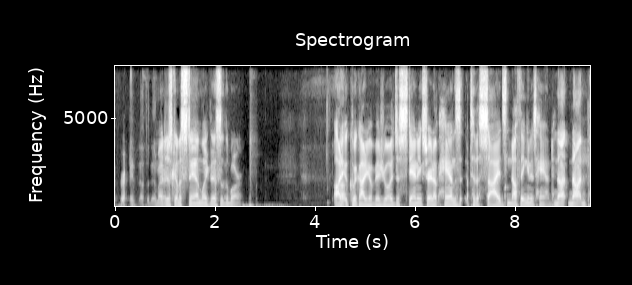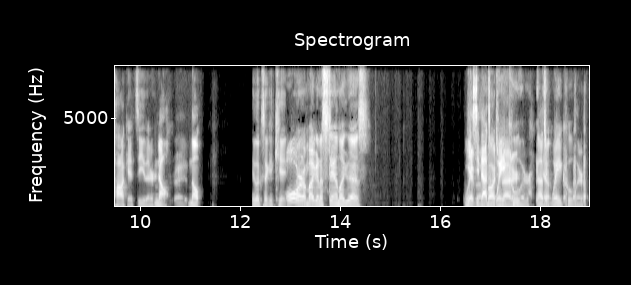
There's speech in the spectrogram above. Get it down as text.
right. Nothing in Am I just gonna stand like this at the bar? Audio, quick audio visual. Just standing straight up, hands to the sides, nothing in his hand. Not not in pockets either. No. right. Nope. He looks like a kid. Or am I gonna stand like this? Way yeah, see, that's Much way better. cooler. That's Yeah. way cooler.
